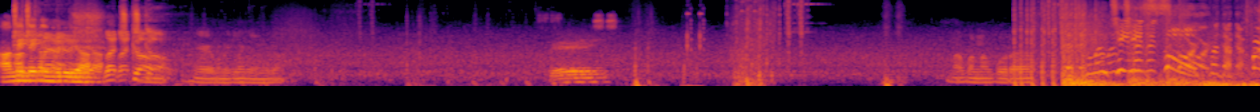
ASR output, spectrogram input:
காலையில கிளம்பிடுவியா Let's go. ஏழு மணிக்கெலாம் கிளம்பிடும் என்ன பண்ண போற The blue team has scored for the first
